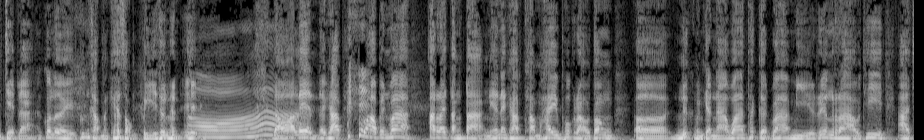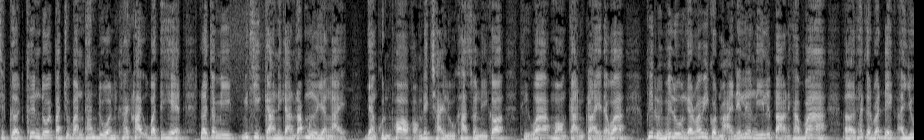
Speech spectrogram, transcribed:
27 แล้ว ก็เลยเพิ่งขับมาแค่ 2 ปีเท่านั้นเองอ๋อล้อเล่นนะครับ ก็เอาเป็นว่าอะไรต่างๆ เนี่ยนะครับทำให้พวกเราต้องเออนึกเหมือนกันนะว่า ถ้าเกิดว่ามีเรื่องราวที่อาจจะเกิดขึ้นโดยปัจจุบันทันด่วนคล้ายๆ อุบัติเหตุ เราจะมีวิธีการในการรับมือยังไง อย่างคุณพ่อของเด็กชายลูคัสวันนี้ก็ถือว่ามองการไกล แต่ว่าพี่หลุยไม่รู้เหมือนกันว่ามีกฎหมายในเรื่องนี้หรือเปล่านะครับว่าถ้าเกิดว่าเด็กอายุ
